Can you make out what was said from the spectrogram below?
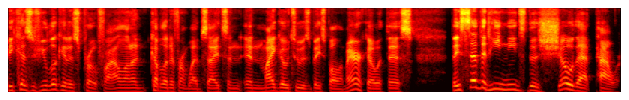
because if you look at his profile on a couple of different websites, and, and my go to is Baseball America with this, they said that he needs to show that power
